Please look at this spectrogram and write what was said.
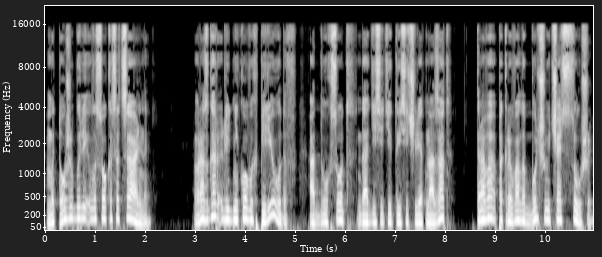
мы тоже были высокосоциальны. В разгар ледниковых периодов от 200 до 10 тысяч лет назад трава покрывала большую часть суши.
